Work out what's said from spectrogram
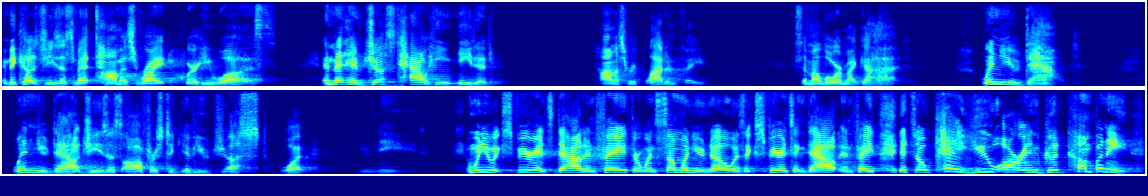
And because Jesus met Thomas right where he was and met him just how he needed, Thomas replied in faith. He said, My Lord, my God, when you doubt, when you doubt, Jesus offers to give you just what you need. And when you experience doubt in faith, or when someone you know is experiencing doubt in faith, it's okay. You are in good company.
